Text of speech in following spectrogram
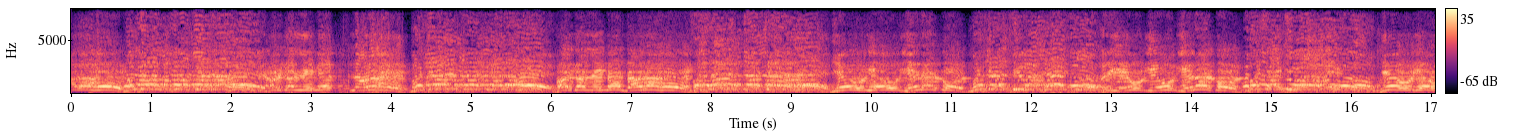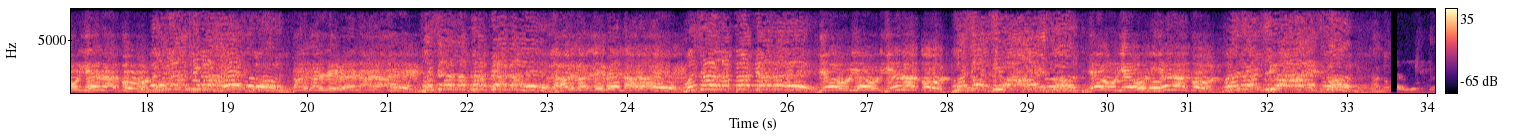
नारा है। हर गली में नारा है। हर गली में नारा है। येऊन येऊन येणार कोण अरे येऊन येऊन येणार कोण येऊन येऊन येणार कोण हर गली में नारा है। अरे हर गली में नारा है। येऊन येऊन येणार कोण येऊन येऊन येणार कोण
